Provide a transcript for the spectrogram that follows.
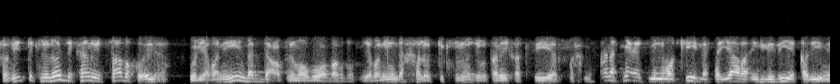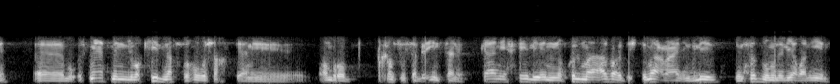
ففي التكنولوجيا كانوا يتسابقوا إلها واليابانيين بدعوا في الموضوع برضه. اليابانيين دخلوا التكنولوجيا بطريقة كثير فخمة. أنا سمعت من وكيل لسيارة إنجليزية قديمة أه وسمعت من الوكيل نفسه هو شخص يعني عمره 75 سنة. كان يحكي لي إنه كل ما اقعد اجتماع مع الإنجليز ينفضوا من اليابانيين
